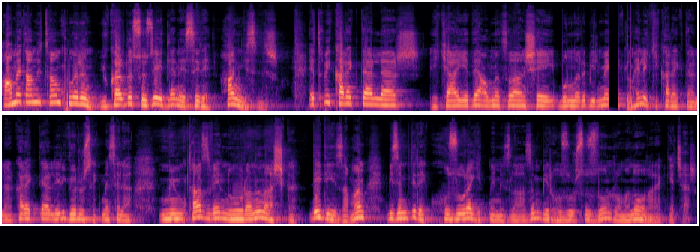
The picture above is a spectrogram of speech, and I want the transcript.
Ahmet Hamdi Tanpınar'ın yukarıda sözü edilen eseri hangisidir? E tabi karakterler, hikayede anlatılan şey bunları bilmek. Hele ki karakterler, karakterleri görürsek mesela Mümtaz ve Nuran'ın aşkı dediği zaman bizim direkt huzura gitmemiz lazım. Bir huzursuzluğun romanı olarak geçer.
